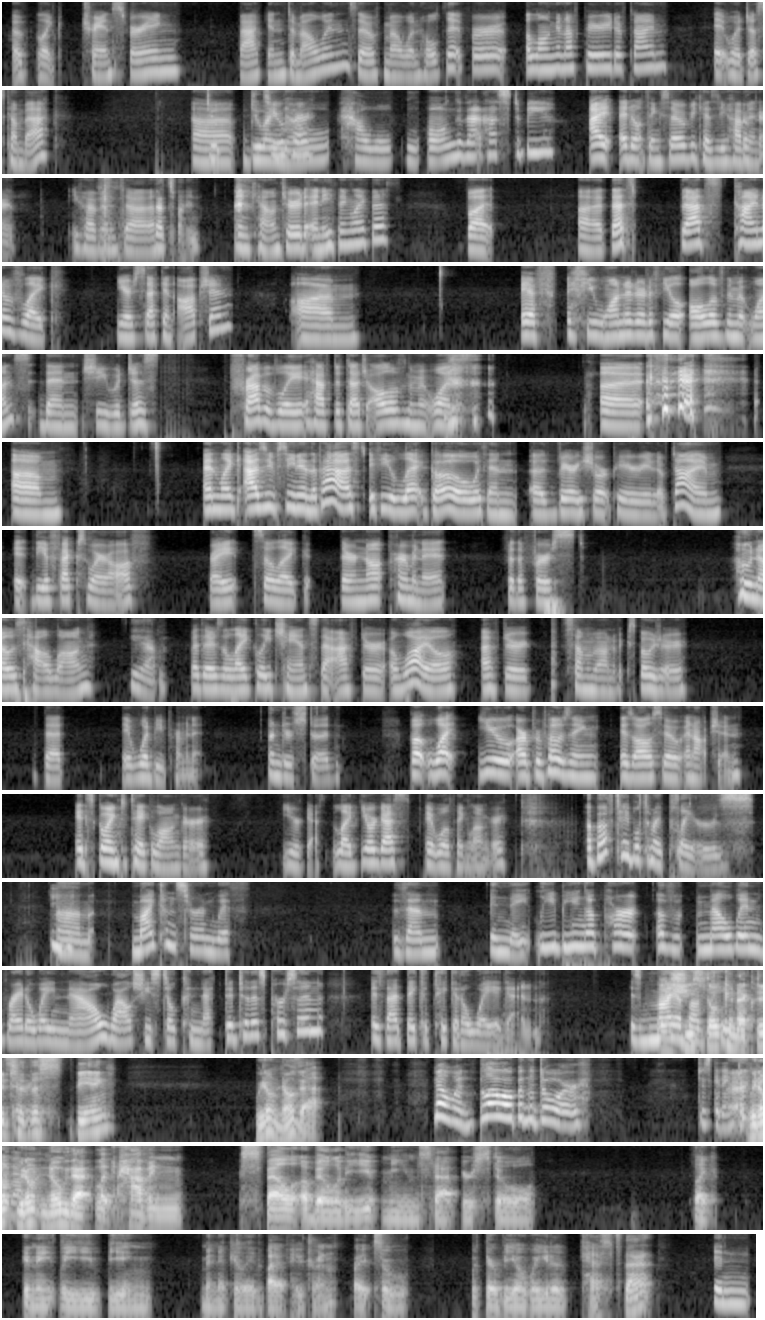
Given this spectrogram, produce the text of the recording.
uh, like transferring back into Melwyn. So if Melwyn holds it for a long enough period of time, it would just come back. Uh, do I to know her. how long that has to be? I I don't think so because you haven't Okay, you haven't uh, that's fine. encountered anything like this. But uh, that's that's kind of like your second option. Um, if if you wanted her to feel all of them at once, then she would just probably have to touch all of them at once. uh, um, and like as you've seen in the past, if you let go within a very short period of time, it the effects wear off, right? So like they're not permanent for the first who knows how long, Yeah. but there's a likely chance that after a while, after some amount of exposure, that it would be permanent. Understood. But what you are proposing is also an option. It's going to take longer. Your guess, like your guess, it will take longer. Above table to my players, um, my concern with them innately being a part of Melwyn right away now while she's still connected to this person is that they could take it away again. Is my Is she still connected concern. to this being? We don't know that. Melwyn, blow open the door. Just kidding. We don't. do We don't know that. Like having spell ability means that you're still like innately being manipulated by a patron, right? So, would there be a way to test that? In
